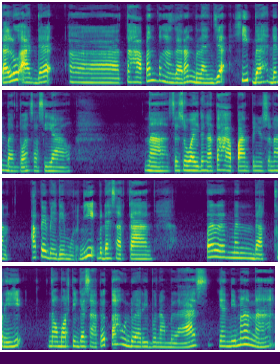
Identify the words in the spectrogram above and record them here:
Lalu ada uh, tahapan penganggaran belanja hibah dan bantuan sosial. Nah, sesuai dengan tahapan penyusunan APBD murni berdasarkan Permendakri nomor 31 tahun 2016 yang di mana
